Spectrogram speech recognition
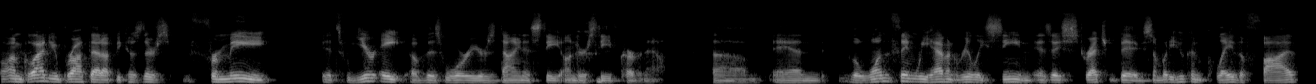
Well, I'm glad you brought that up because there's for me it's year eight of this Warriors dynasty under Steve Kerr now. Um, and the one thing we haven't really seen is a stretch big, somebody who can play the five,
